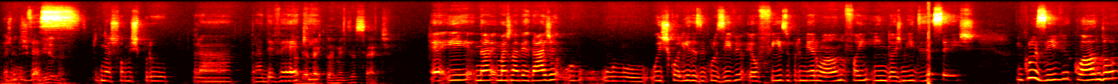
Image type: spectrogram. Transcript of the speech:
2017 nós fomos para a DEVEC. A DEVEC 2017. É, e, na, mas, na verdade, o, o, o, Escolhidas, inclusive, eu fiz o primeiro ano, foi em 2016. Inclusive, quando...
